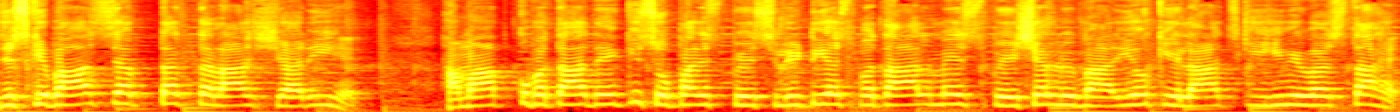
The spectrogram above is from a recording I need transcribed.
जिसके बाद से अब तक तलाश जारी है। हम आपको बता दें कि सुपर स्पेशलिटी अस्पताल में स्पेशल बीमारियों के इलाज की ही व्यवस्था है,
